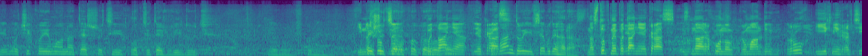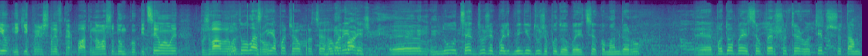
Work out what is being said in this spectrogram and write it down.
І очікуємо на те, що ці хлопці теж війдуть в І наступне питання якраз команду і все буде гаразд. наступне питання якраз на рахунок команди рух і їхніх гравців, які перейшли в Карпати. На вашу думку, підсилили, пожвавили От, власне, я почав про це говорити. Е, ну, це дуже квалі... Мені дуже подобається команда рух. Е, подобається в першу чергу тим, що там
